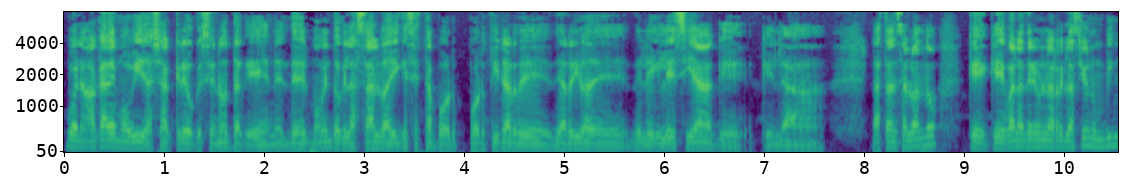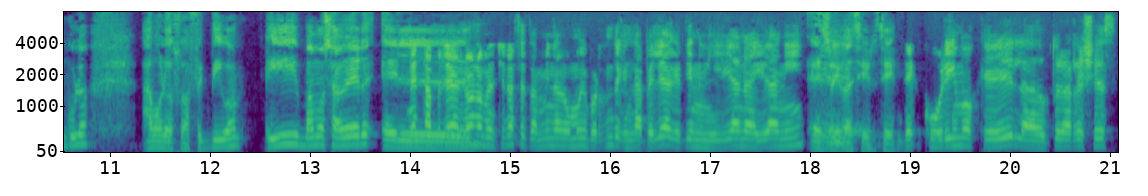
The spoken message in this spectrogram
Bueno, acá de movida ya creo que se nota que en el- desde el momento que la salva ahí, que se está por, por tirar de, arriba de, de la iglesia, que, que la, la están salvando, que, que van a tener una relación, un vínculo amoroso, afectivo. Y vamos a ver el... En esta pelea no lo mencionaste también algo muy importante, que en la pelea que tienen Liliana y Dani, Eso eh, iba a decir, sí. descubrimos que la doctora Reyes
